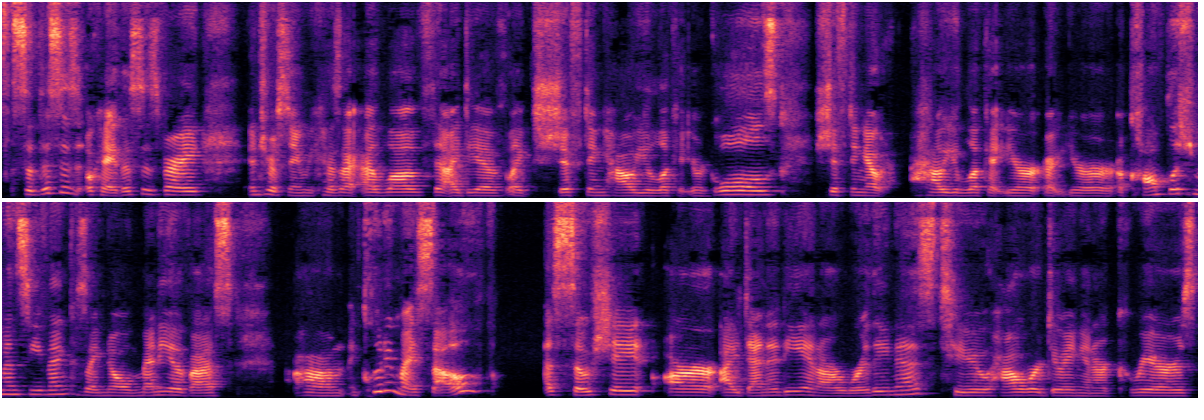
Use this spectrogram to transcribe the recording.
So this is okay this is very interesting because I, I, love the idea of like shifting how you look at your goals shifting out how you look at your at your accomplishments even because i know many of us um, including myself associate our identity and our worthiness to how we're doing in our careers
